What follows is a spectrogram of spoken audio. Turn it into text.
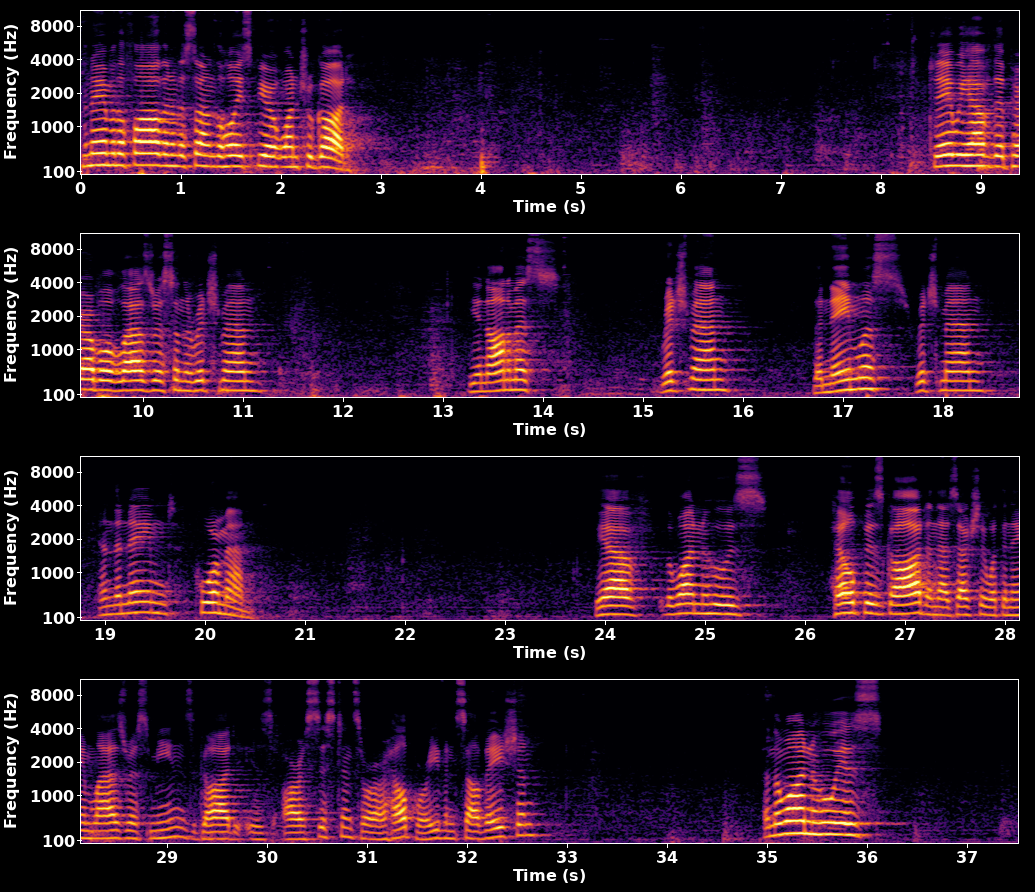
In the name of the Father, and of the Son, and of the Holy Spirit, one true God. Today we have the parable of Lazarus and the rich man, the anonymous rich man, the nameless rich man, and the named poor man. We have the one whose help is God, and that's actually what the name Lazarus means. God is our assistance or our help or even salvation. And the one who is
